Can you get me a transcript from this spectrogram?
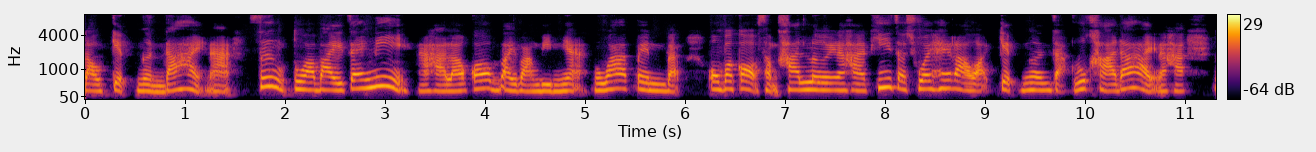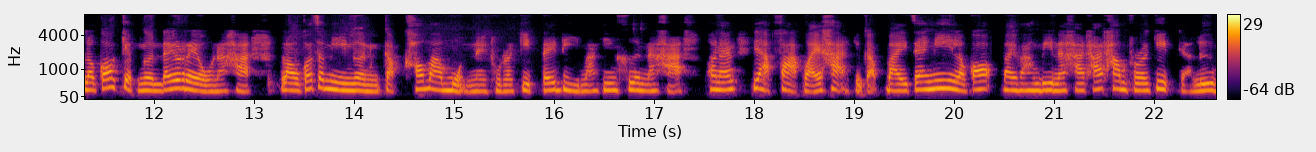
เราเก็บเงินได้นะ ซึ่งตัวใบแจ้งหนี้นะคะ แล้วก็ใบวางบินเนี่ยเพราะว่าเป็นแบบองค์ประกอบสำคัญเลยนะคะ ที่จะช่วยให้เราอะเก็บเงินจากลูกค้าได้นะคะ แล้วก็เก็บเงินได้เร็วนะคะ เราก็จะมีเงินกลับเข้ามาหมุนในธุรกิจได้ดีมากยิ่งขึ้นนะคะ เพราะฉะนั้นอยากฝากไว้ค่ะเกี่ยวกับใบแจ้งหนี้แล้วก็ใบวางบินนะคะ ถ้าทำธุรกิจอย่าลืม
